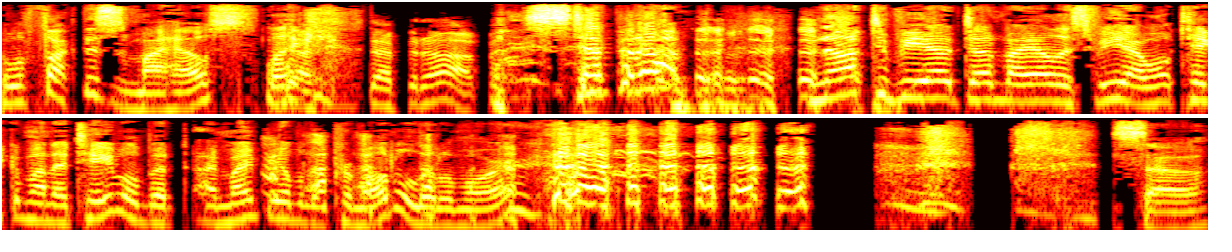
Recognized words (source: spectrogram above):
well, fuck, this is my house. Like, Yeah, step it up. step it up. Not to be outdone by LSV. I won't take him on a table, but I might be able to promote a little more. so,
